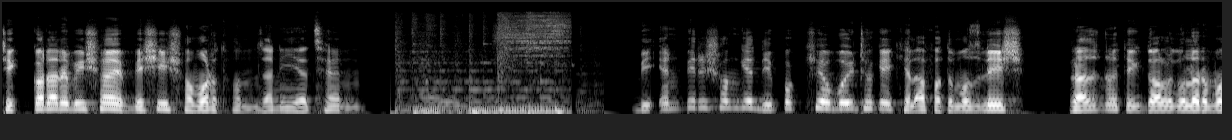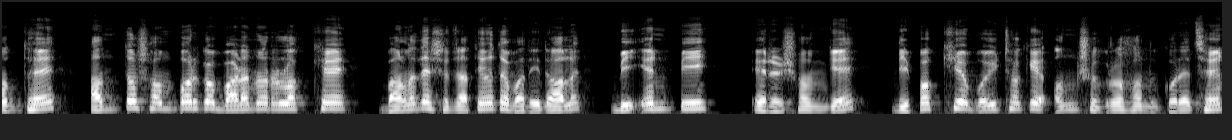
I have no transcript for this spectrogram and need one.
ঠিক করার বিষয়ে বেশি সমর্থন জানিয়েছেন। বিএনপির সঙ্গে দ্বিপক্ষীয় বৈঠকে খেলাফত মজলিস, রাজনৈতিক দলগুলোর মধ্যে আন্তঃসম্পর্ক বাড়ানোর লক্ষ্যে বাংলাদেশ জাতীয়তাবাদী দল বিএনপি এর সঙ্গে দ্বিপক্ষীয় বৈঠকে অংশগ্রহণ করেছেন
